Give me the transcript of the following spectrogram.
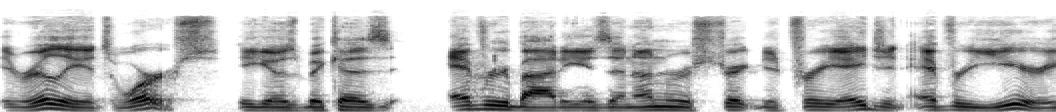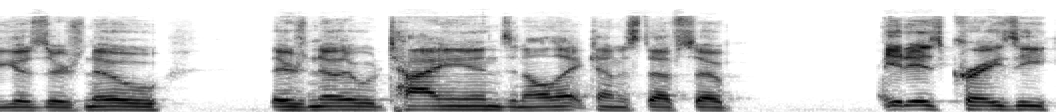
it really, it's worse. He goes because everybody is an unrestricted free agent every year. He goes, there's no, there's no tie-ins and all that kind of stuff. So it is crazy.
